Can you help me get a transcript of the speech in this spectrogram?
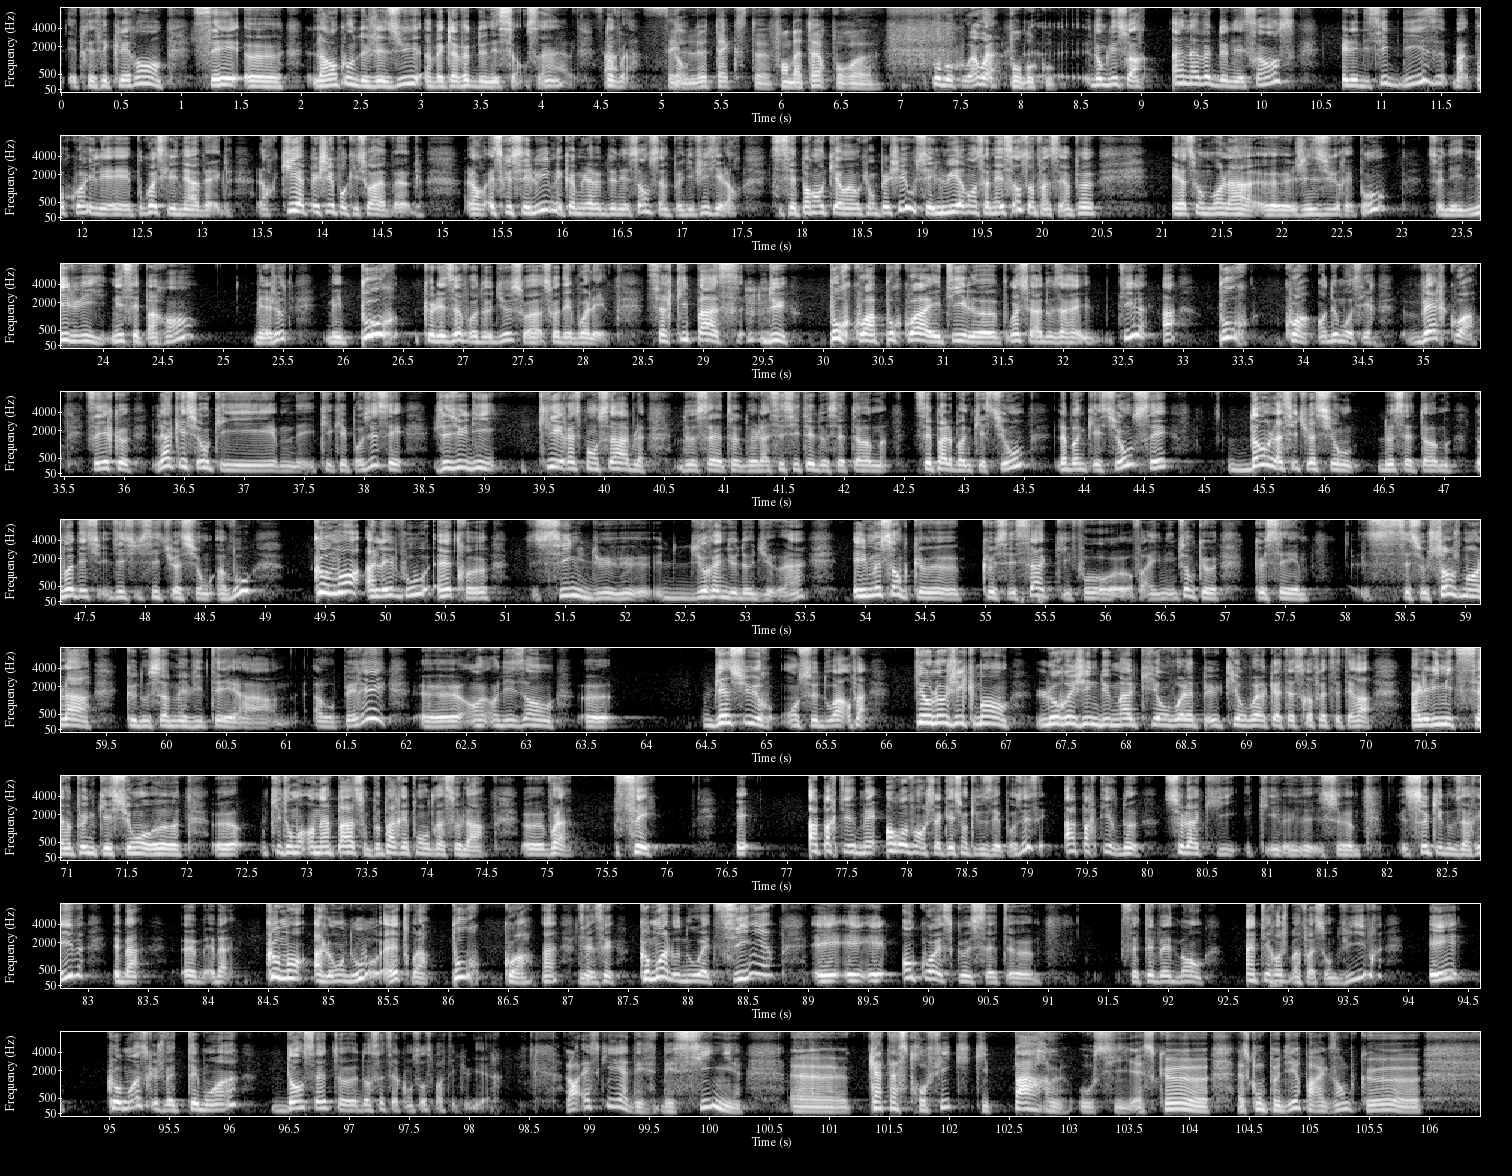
est très éclairant, c'est euh, la rencontre de Jésus avec l'aveugle de naissance. Hein. Ah oui, ça, Donc voilà. C'est le texte fondateur pour, euh, pour beaucoup. Hein, voilà. Pour beaucoup. Donc l'histoire, un aveugle de naissance, et les disciples disent bah, pourquoi, il est, pourquoi est-ce qu'il est né aveugle? Alors, qui a péché pour qu'il soit aveugle? Alors, est-ce que c'est lui, mais comme il est aveugle de naissance, c'est un peu difficile. Alors, c'est ses parents qui ont, qui ont, péché ou c'est lui avant sa naissance? Enfin, c'est un peu. Et à ce moment-là, euh, Jésus répond ce n'est ni lui, ni ses parents, mais ajoute mais pour que les œuvres de Dieu soient, soient dévoilées. C'est-à-dire qu'il passe du pourquoi, pourquoi est-il, pourquoi cela nous arrête-t-il à pourquoi, en deux mots, c'est-à-dire vers quoi? C'est-à-dire que la question qui, est posée, c'est Jésus dit qui est responsable de, cette, de la cécité de cet homme? C'est pas la bonne question. La bonne question, c'est dans la situation de cet homme, dans votre situation à vous, comment allez-vous être signe du, règne de Dieu hein? Et il me semble que, que c'est ça qu'il faut. Enfin, il me semble que, que c'est c'est ce changement-là que nous sommes invités à, opérer euh, en, disant, euh, bien sûr, on se doit, enfin, théologiquement, l'origine du mal qui envoie, la, la catastrophe, etc., à la limite, c'est un peu une question euh, qui tombe en impasse, on ne peut pas répondre à cela. Voilà, c'est. Et à partir, mais en revanche, la question qui nous est posée, c'est à partir de cela qui, ce, qui nous arrive, eh ben, eh ben, comment allons-nous être, voilà, pourquoi hein, mmh. c'est, Comment allons-nous être signes et, et, et, en quoi est-ce que cette, euh, cet événement interroge ma façon de vivre et comment est-ce que je vais être témoin dans cette, dans cette circonstance particulière alors, est-ce qu'il y a des, signes euh, catastrophiques qui parlent aussi? Est-ce que, est-ce qu'on peut dire, par exemple, que euh,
